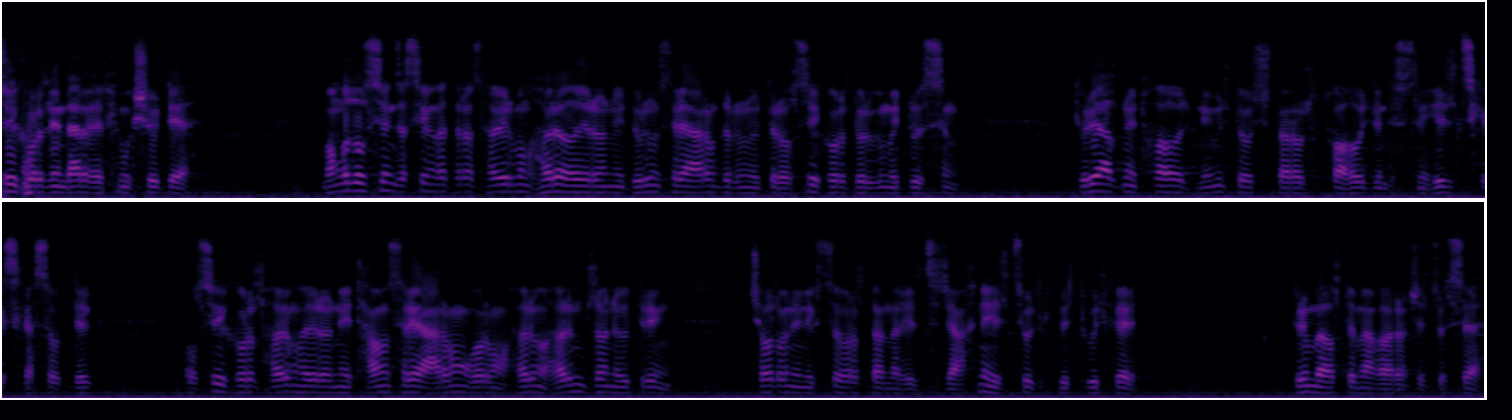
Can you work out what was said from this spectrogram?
Улсын хурлын дарга эрх мэгшүүдээ Монгол улсын засгийн газраас 2022 оны 4 сарын 14-ний өдөр улсын хурл дөргөн мэдүүлсэн төрийн албаны тухай хууль нэмэлт өөрчлөлт оруулах тухай хуулийн төслийн хэлэлцэх хэсэг асуудлыг улсын хурл 22 оны 5 сарын 13, 20, 27-ны өдрийн чуулганы нэгдсэн хуралдаанаар хэлэлцэж анхны хэлэлцүүлэгт бэлтгүүлэхээр төрийн байгуулалтын байнгын оромж хэлжүүлсэн.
